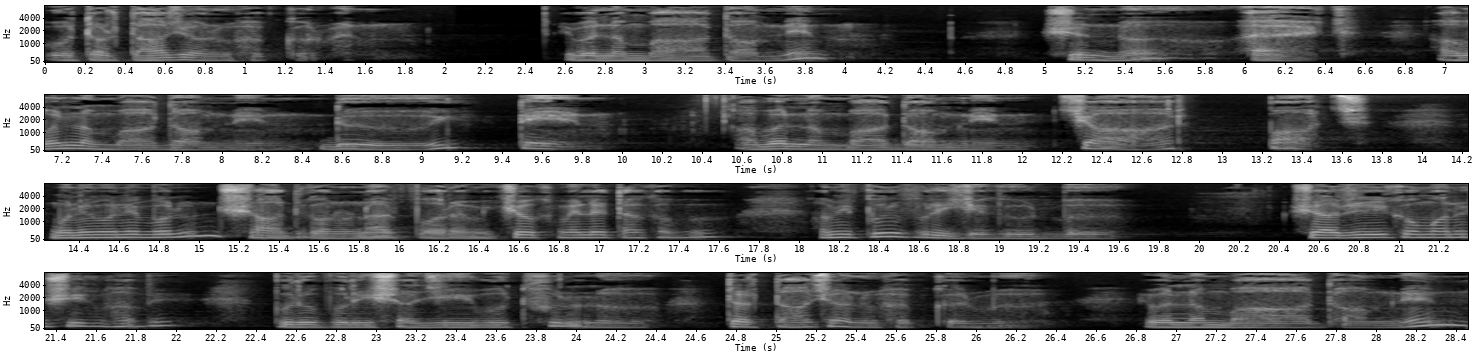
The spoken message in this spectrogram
ও তার তাজা অনুভব করবেন। এবার লম্বা দম নিন। শূন্য, এক। আবার লম্বা দম নিন। দুই, তিন। আবার লম্বা দম নিন। চার। পাঁচ। মনে মনে বলুন, সাত গণনার পর আমি চোখ মেলে তাকাবো, আমি পুরোপুরি জেগে উঠব। শারীরিক ও মানসিকভাবে পুরোপুরি সজীব, উৎফুল্ল, তার তাজা অনুভব করব। এবার লম্বা দম নিন।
